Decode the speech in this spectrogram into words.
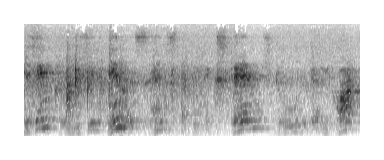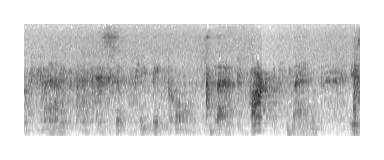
is inclusive in the sense that it extends to the very heart of man simply because that heart of man is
